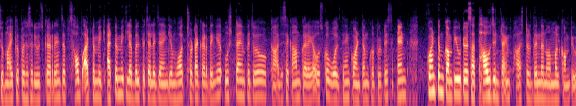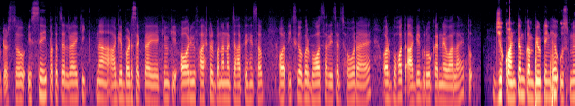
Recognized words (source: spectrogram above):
जो माइक्रो प्रोसेसर यूज़ कर रहे हैं जब सब एटॉमिक एटॉमिक लेवल पे चले जाएँगे बहुत छोटा कर देंगे उस टाइम पे जो का, जैसे काम करेगा उसको बोलते हैं quantum computers and quantum computers are thousand time faster than the normal computers तो इससे ही पता चल रहा है कि कितना आगे बढ़ सकता है क्योंकि और भी फास्टर बनाना चाहते हैं सब, और इसके ऊपर बहुत सारा रिसर्च हो रहा है और बहुत आगे ग्रो करने वाला है। तो जो क्वांटम कंप्यूटिंग है, उसमें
